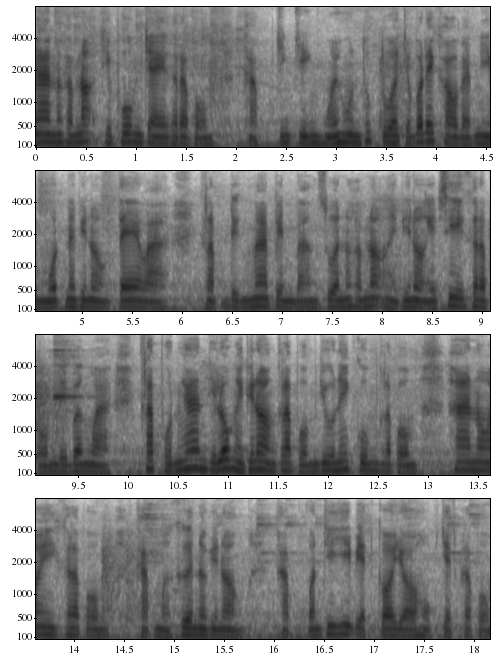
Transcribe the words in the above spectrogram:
งานนะครับเนาะที่ภูมิใจครับผม ครับจริงๆหวยหุ่นทุกตัวจะบ่ได้เข้าแบบนี้หมดนะพี่น้องแต่ว่าครับดึงมาเป็นบางส่วนเนาะครับเนาะให้พี่น้อง FC ครับผมได้เบิ่งว่าครับผลงานที่ลงให้พี่น้องครับผมอยู่ในกลุ่มครับผมฮานอยครับผมครับเมื่อคืนเนาะพี่น้องครับวันที่ 21กย67ครับผม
